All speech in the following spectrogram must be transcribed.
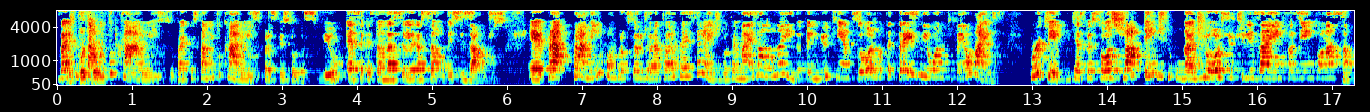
Vai Mas custar muito caro isso, vai custar muito caro isso para as pessoas, viu? Essa questão da aceleração desses áudios. É, para mim, como professora de oratória, tá excelente. Vou ter mais aluno ainda. Eu tenho 1.500 hoje, vou ter 3.000 ano que vem ou mais. Por quê? Porque as pessoas já têm dificuldade hoje de utilizar ênfase e entonação.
